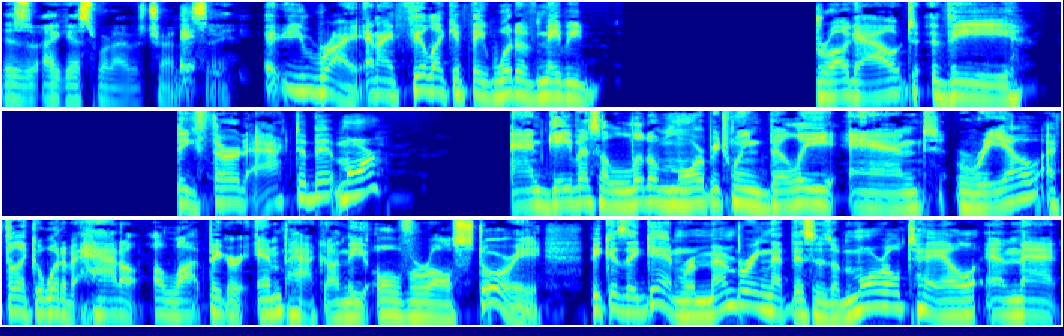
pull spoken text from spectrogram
is I guess what I was trying to say. Uh, you're right. And I feel like if they would have maybe drug out the the third act a bit more, and gave us a little more between Billy and Rio, I feel like it would have had a, a, lot bigger impact on the overall story. Because again, remembering that this is a moral tale and that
